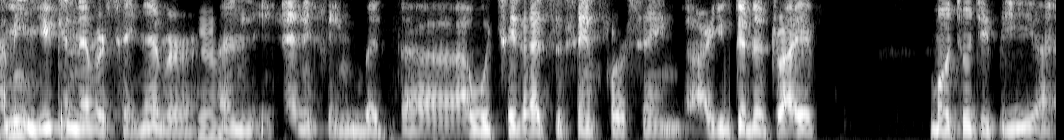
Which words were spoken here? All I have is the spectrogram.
i mean you can never say never Yeah. and in anything but uh i would say that's the same for saying are you gonna drive MotoGP? I,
